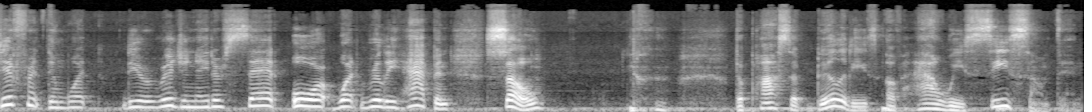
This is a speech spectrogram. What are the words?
different than what the originator said or what really happened. So the possibilities of how we see something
